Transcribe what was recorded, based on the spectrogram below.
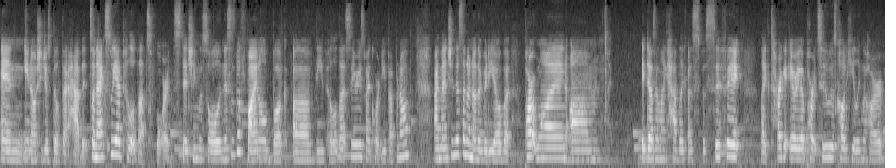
And you know she just built that habit. So next we have pillow thoughts 4 stitching the soul. And this is the final book of the pillow thoughts series by courtney peppernell i mentioned this in another video but part one um it doesn't like have like a specific like target area. Part two is called healing the heart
